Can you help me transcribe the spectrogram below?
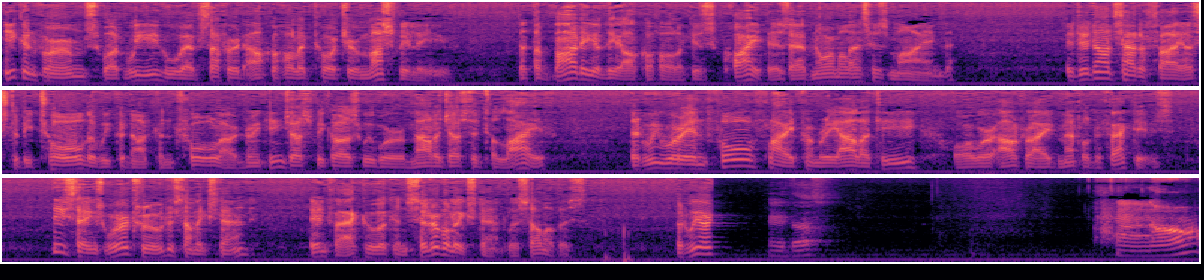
he confirms what we who have suffered alcoholic torture must believe that the body of the alcoholic is quite as abnormal as his mind. It did not satisfy us to be told that we could not control our drinking just because we were maladjusted to life, that we were in full flight from reality or were outright mental defectives. These things were true to some extent, in fact, to a considerable extent with some of us. But we are Any thoughts? No.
